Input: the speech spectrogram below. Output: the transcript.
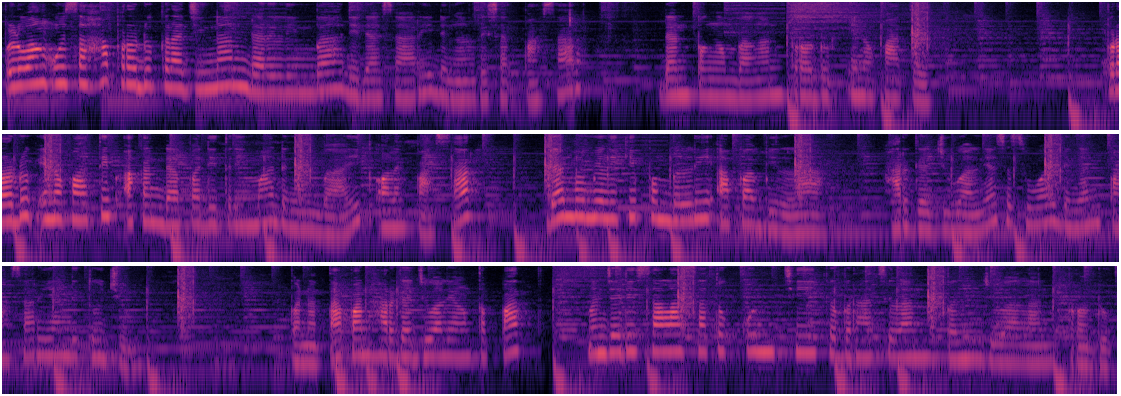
Peluang usaha produk kerajinan dari limbah didasari dengan riset pasar dan pengembangan produk inovatif. Produk inovatif akan dapat diterima dengan baik oleh pasar dan memiliki pembeli apabila harga jualnya sesuai dengan pasar yang dituju. Penetapan harga jual yang tepat menjadi salah satu kunci keberhasilan penjualan produk.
